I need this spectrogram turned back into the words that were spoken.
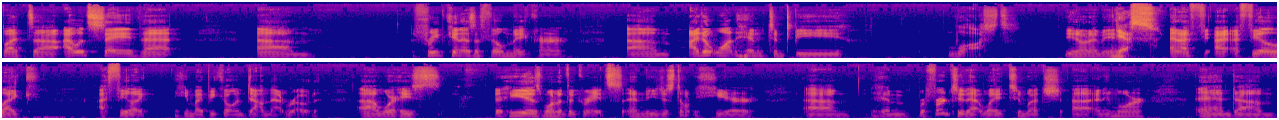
but uh, I would say that um, Friedkin as a filmmaker, um, I don't want him to be lost. You know what I mean? yes. and I, f- I- I feel like I feel like he might be going down that road um, where he's he is one of the greats, and you just don't hear um, him referred to that way too much uh, anymore. And um,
